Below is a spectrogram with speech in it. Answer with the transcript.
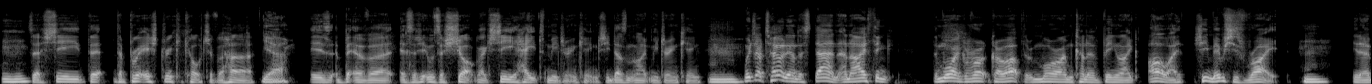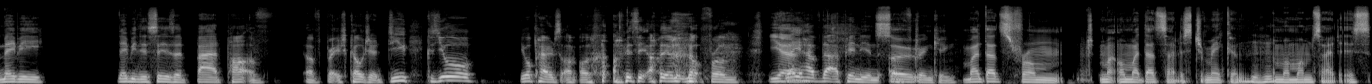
hmm so she the the British drinking culture for her Yeah. is a bit of a, it's a it was a shock. Like she hates me drinking. She doesn't like me drinking, Mm. which I totally understand. And I think the more I grow, grow up, the more I'm kind of being like, oh, I she maybe she's right. Hmm. You know, maybe maybe this is a bad part of of British culture. Do you? Because your your parents are are obviously are not from. Yeah. They have that opinion So- of drinking. my dad's from my, on my dad's side is Jamaican Mhm. and my mum's side is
